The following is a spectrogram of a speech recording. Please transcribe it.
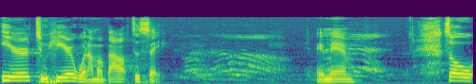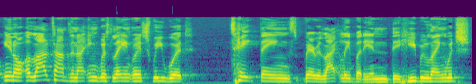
ear to hear what I'm about to say. Amen. So, you know, a lot of times in our English language, we would take things very lightly, but in the Hebrew language,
